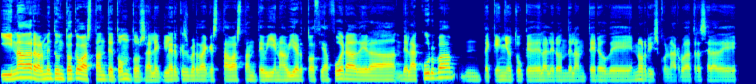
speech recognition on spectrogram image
y nada, realmente un toque bastante tonto. O sea, Leclerc es verdad que está bastante bien abierto hacia afuera de la, de la curva. Un pequeño toque del alerón delantero de Norris con la rueda trasera de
